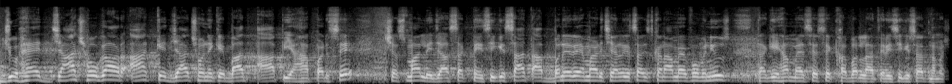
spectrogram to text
जो है जाँच होगा और आँख के जाँच होने के बाद आप यहाँ पर से चश्मा ले जा सकते हैं। इसी के साथ आप बने रहे हमारे चैनल के साथ। इसका नाम है एफ़ न्यूज़ ताकि हम ऐसे ऐसे खबर लाते रहे। इसी के साथ नमस्कार।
